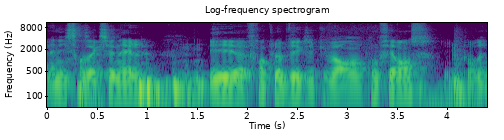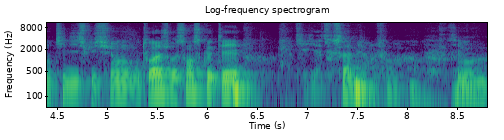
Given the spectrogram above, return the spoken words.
l'analyse transactionnelle mm-hmm. et Franck Lobvé que j'ai pu voir en conférence lors d'une petite discussion où toi je ressens ce côté il y a tout ça mais dans le fond c'est bon, mm.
